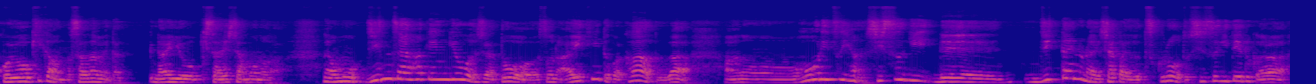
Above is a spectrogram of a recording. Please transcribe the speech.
雇用期間の定めた内容を記載したものが。だからもう人材派遣業者とその IT とか科学があの法律違反しすぎで実態のない社会を作ろうとしすぎてるから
